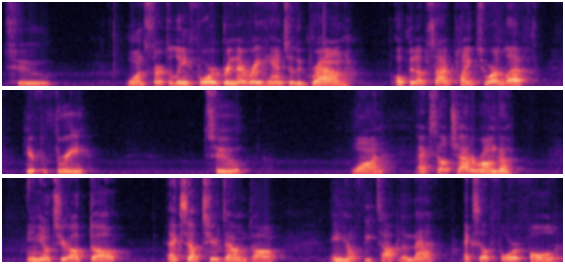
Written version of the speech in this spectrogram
two, one. Start to lean forward. Bring that right hand to the ground. Open up side plank to our left. Here for three, two, one. Exhale, chaturanga. Inhale to your up dog. Exhale to your down dog. Inhale, feet top of the mat. Exhale, forward fold.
